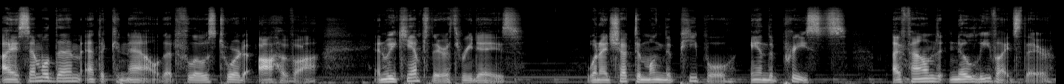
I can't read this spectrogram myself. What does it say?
I assembled them at the canal that flows toward Ahava, and we camped there three days. When I checked among the people and the priests, I found no Levites there.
